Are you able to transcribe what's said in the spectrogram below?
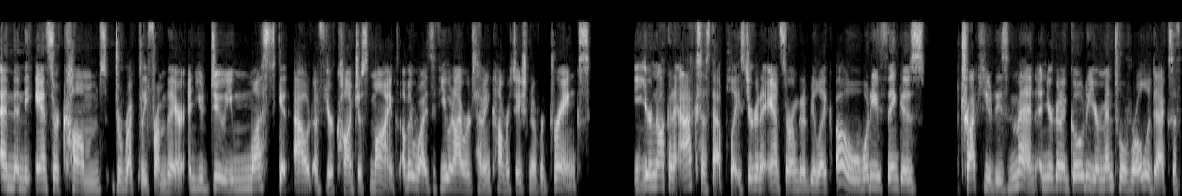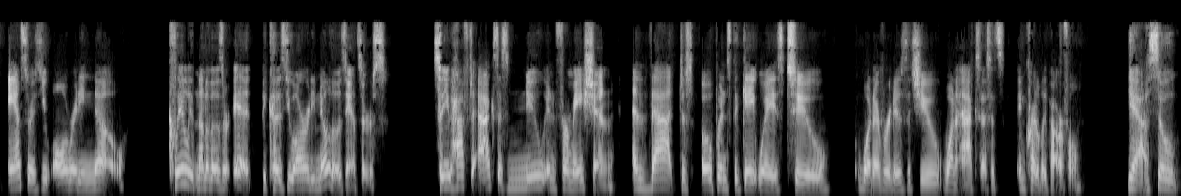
and then the answer comes directly from there. And you do, you must get out of your conscious mind. Otherwise, if you and I were just having conversation over drinks, you're not going to access that place. You're going to answer, I'm going to be like, oh, what do you think is attracting you to these men? And you're going to go to your mental Rolodex of answers you already know. Clearly, none of those are it because you already know those answers. So you have to access new information. And that just opens the gateways to whatever it is that you want to access. It's incredibly powerful. Yeah. So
